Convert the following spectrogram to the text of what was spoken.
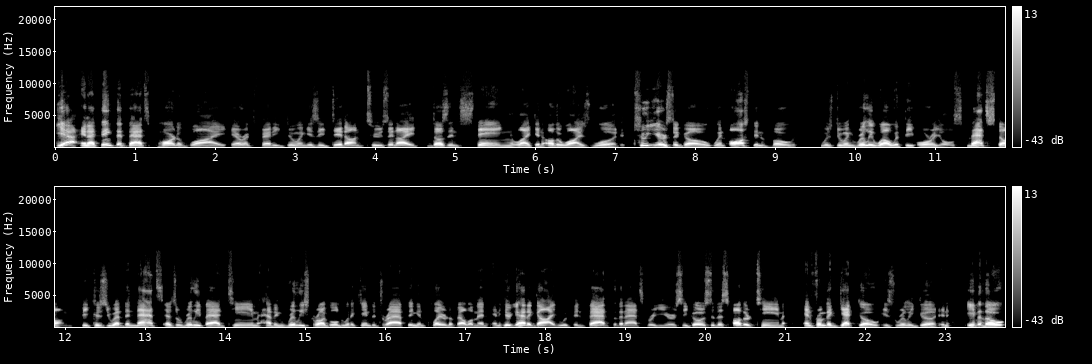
Yeah, and I think that that's part of why Eric Fedde doing as he did on Tuesday night doesn't sting like it otherwise would. Two years ago, when Austin Voth was doing really well with the Orioles. That stung because you have the Nats as a really bad team, having really struggled when it came to drafting and player development. And here you had a guy who had been bad for the Nats for years. He goes to this other team and from the get go is really good. And even though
